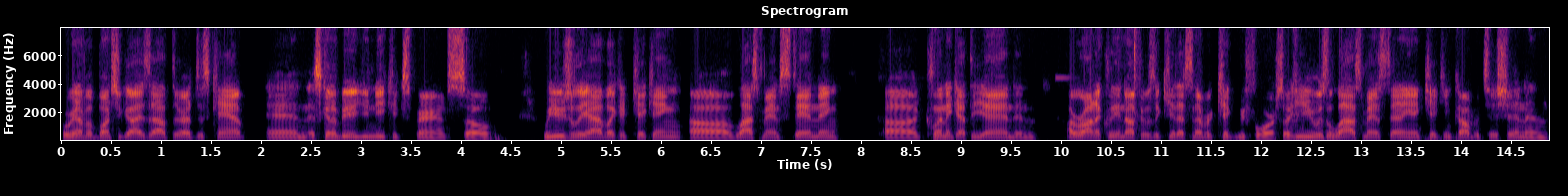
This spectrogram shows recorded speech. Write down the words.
we're gonna have a bunch of guys out there at this camp, and it's gonna be a unique experience. So we usually have like a kicking, uh, last man standing uh, clinic at the end, and ironically enough, it was a kid that's never kicked before, so he was the last man standing in kicking competition, and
